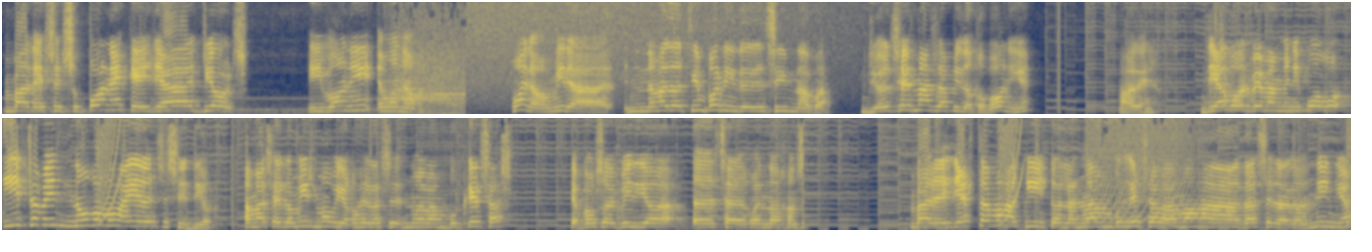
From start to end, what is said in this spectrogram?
Vale, se supone que ya George y Bonnie... Eh, bueno, bueno, mira, no me ha dado tiempo ni de decir nada. George es más rápido que Bonnie, ¿eh? Vale, ya volvemos al minijuego y esta vez no vamos a ir a ese sitio. Vamos a hacer lo mismo, voy a coger las nuevas hamburguesas. Ya pauso el vídeo eh, cuando Vale, ya estamos aquí con la nueva hamburguesa. Vamos a dársela a los niños.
